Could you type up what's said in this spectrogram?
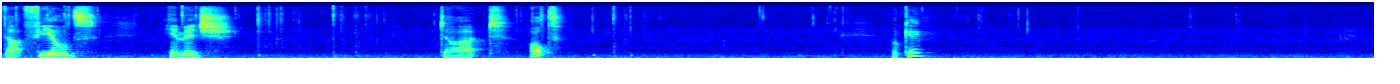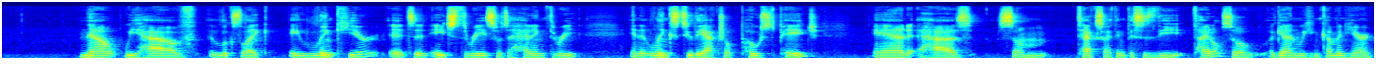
dot fields image dot alt. Okay. Now we have, it looks like a link here. It's an H3, so it's a heading 3, and it links to the actual post page, and it has some text. So I think this is the title. So again, we can come in here,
